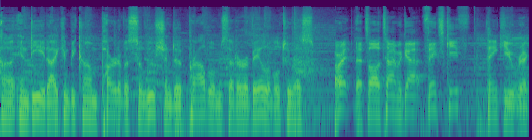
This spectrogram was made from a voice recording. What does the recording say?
uh, indeed I can become part of a solution to problems that are available to us. All right, that's all the time we got. Thanks, Keith. Thank you, Rick.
